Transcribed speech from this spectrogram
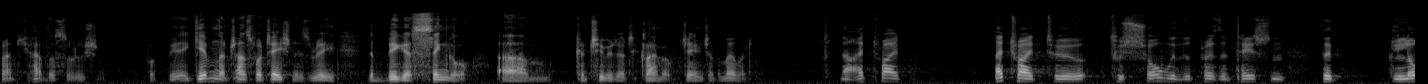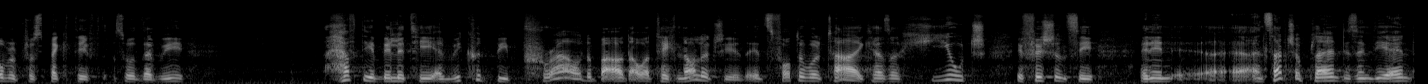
perhaps you have the solution. For, given that transportation is really the biggest single um, contributor to climate change at the moment. Now, I tried, I tried to, to show with the presentation the global perspective so that we have the ability and we could be proud about our technology. It's photovoltaic, has a huge efficiency. And, in, uh, and such a plant is in the end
